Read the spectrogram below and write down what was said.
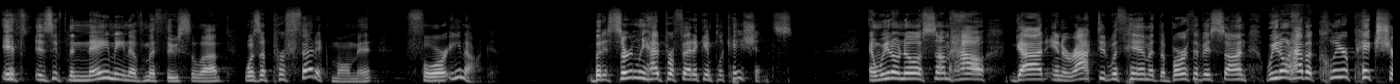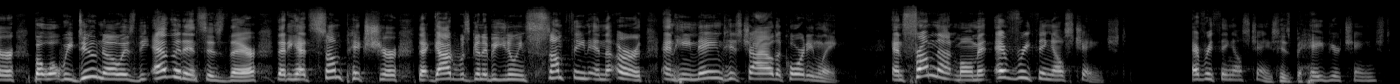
if, is if the naming of Methuselah was a prophetic moment for Enoch but it certainly had prophetic implications. And we don't know if somehow God interacted with him at the birth of his son. We don't have a clear picture, but what we do know is the evidence is there that he had some picture that God was going to be doing something in the earth, and he named his child accordingly. And from that moment, everything else changed. Everything else changed. His behavior changed,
